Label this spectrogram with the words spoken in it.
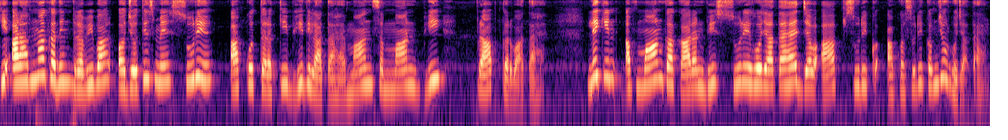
की आराधना का दिन रविवार और ज्योतिष में सूर्य आपको तरक्की भी दिलाता है, मान सम्मान भी प्राप्त करवाता है। लेकिन अपमान का कारण भी सूर्य हो जाता है जब आप सूर्य आपका सूर्य कमज़ोर हो जाता है।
